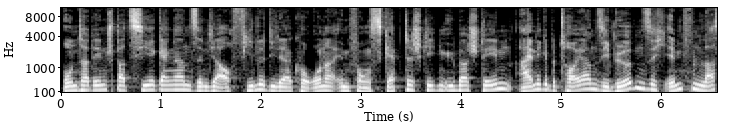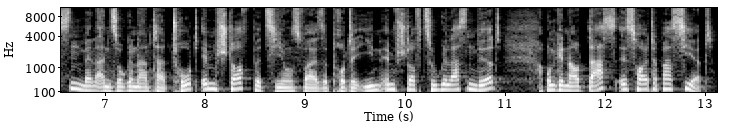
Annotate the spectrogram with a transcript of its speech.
Unter den Spaziergängern sind ja auch viele, die der Corona-Impfung skeptisch gegenüberstehen. Einige beteuern, sie würden sich impfen lassen, wenn ein sogenannter Totimpfstoff bzw. Proteinimpfstoff zugelassen wird. Und genau das ist heute passiert.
